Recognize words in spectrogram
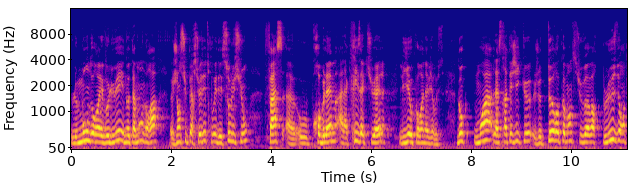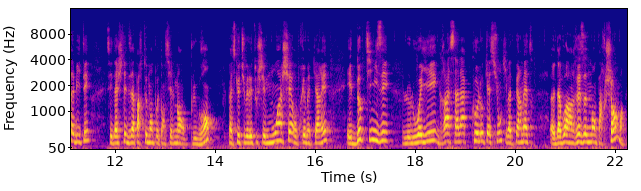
le monde aura évolué et notamment on aura, j'en suis persuadé, trouvé des solutions face euh, aux problèmes, à la crise actuelle liée au coronavirus. Donc moi, la stratégie que je te recommande si tu veux avoir plus de rentabilité, c'est d'acheter des appartements potentiellement plus grands parce que tu vas les toucher moins cher au prix au mètre carré et d'optimiser le loyer grâce à la colocation qui va te permettre euh, d'avoir un raisonnement par chambre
